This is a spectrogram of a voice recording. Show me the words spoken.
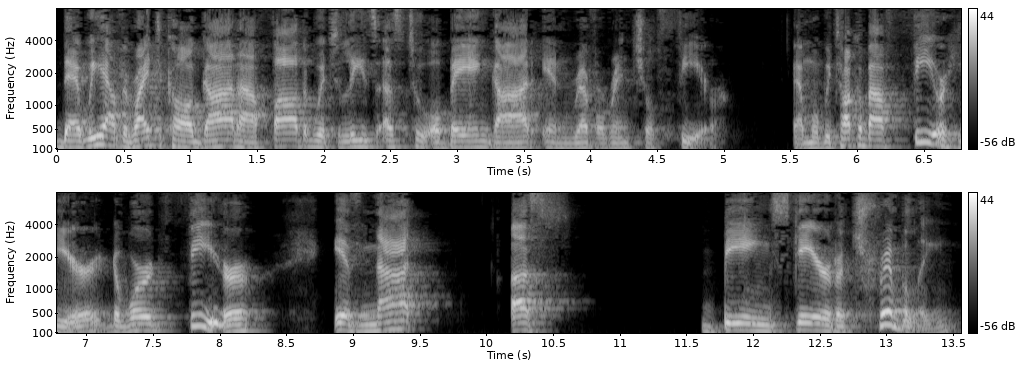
that we have the right to call God our Father, which leads us to obeying God in reverential fear. And when we talk about fear here, the word fear is not us being scared or trembling,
